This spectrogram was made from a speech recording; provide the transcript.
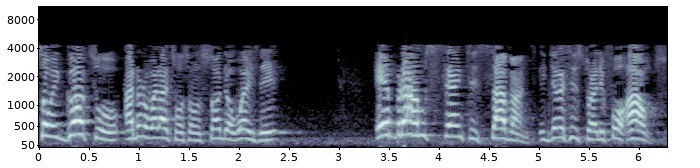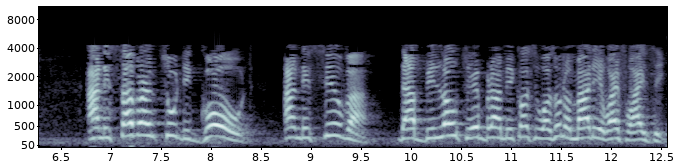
So we go to, I don't know whether it was on Sunday or Wednesday. Abraham sent his servant in Genesis 24 out. And his servant took the gold and the silver that belonged to Abraham because he was going to marry a wife for Isaac.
